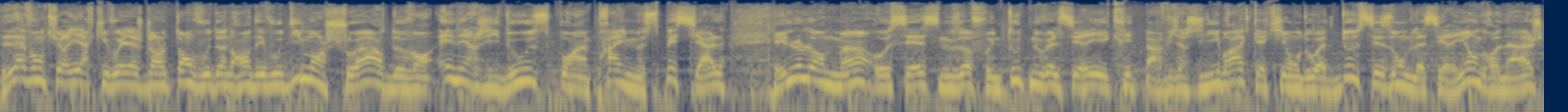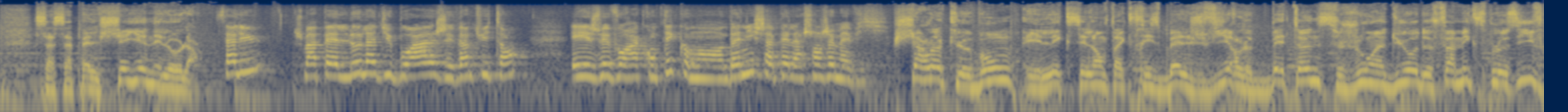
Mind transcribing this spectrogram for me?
L'aventurière qui voyage dans le temps vous donne rendez-vous dimanche soir devant Énergie 12 pour un prime spécial. Et le lendemain, OCS nous offre une toute nouvelle série écrite par Virginie Braque à qui on doit deux saisons de la série Engrenage. Ça s'appelle Cheyenne et Lola. Salut, je m'appelle Lola Dubois, j'ai 28 ans et je vais vous raconter comment Danny Chapelle a changé ma vie. Charlotte Lebon et l'excellente actrice belge Virle Bettens jouent un duo de femmes explosives,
